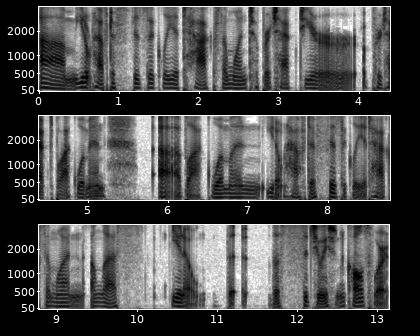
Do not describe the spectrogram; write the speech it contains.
um, you don't have to physically attack someone to protect your protect black women. Uh, a black woman, you don't have to physically attack someone unless you know the situation calls for it.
